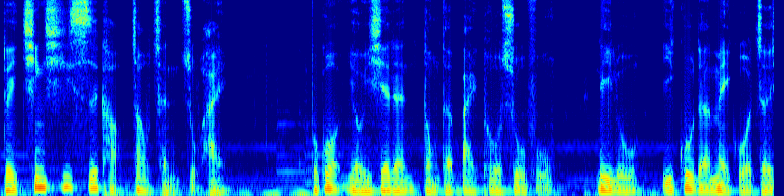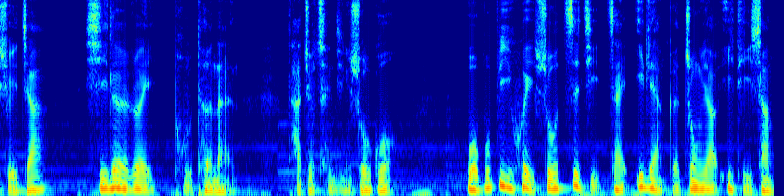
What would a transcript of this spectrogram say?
对清晰思考造成阻碍。不过，有一些人懂得摆脱束缚，例如已故的美国哲学家希勒瑞·普特南，他就曾经说过：“我不避讳说自己在一两个重要议题上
